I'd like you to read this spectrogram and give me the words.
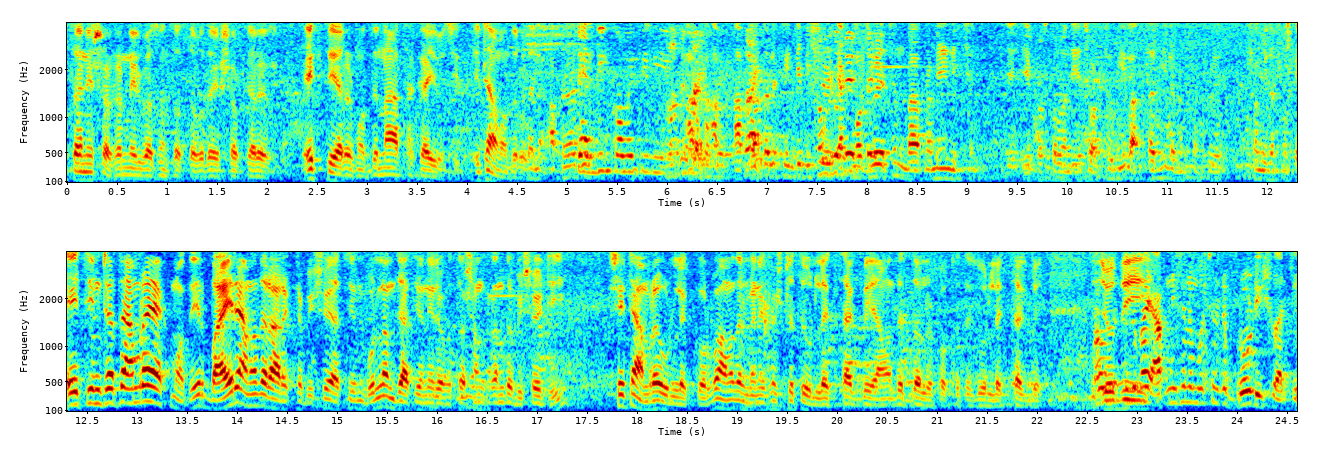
স্থানীয় সরকার নির্বাচন তত্ত্বাবধায়ক সরকারের এখতিয়ারের মধ্যে না থাকাই উচিত। এটা আমাদের স্ট্যান্ডিং কমিটি আপনার দলে তিনটে বিষয়ে একমত হয়েছেন বা আপনারা মেনে নিচ্ছেন যে যে প্রস্তাবনা দিয়েছে অর্থ বিল আস্থা বিল এবং সংবিধান এই তিনটাতে আমরা একমত। এর বাইরে আমাদের আরেকটা বিষয় আছে। আমি বললাম জাতীয় নিরাপত্তা সংক্রান্ত বিষয়টি। সেটা আমরা উল্লেখ করব। আমাদের ম্যানিফেস্টোতে উল্লেখ থাকবে আমাদের দলের পক্ষ থেকে উল্লেখ থাকবে। যদি ভাই আপনি এখানে বলছেন একটা ব্রড ইস্যু আর কি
